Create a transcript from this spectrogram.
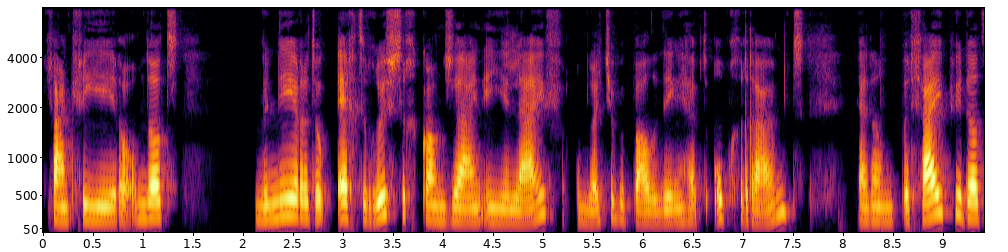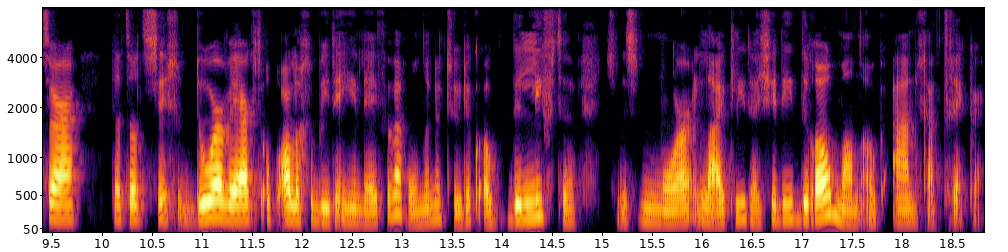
gaan creëren. Omdat wanneer het ook echt rustig kan zijn in je lijf, omdat je bepaalde dingen hebt opgeruimd, ja, dan begrijp je dat, er, dat dat zich doorwerkt op alle gebieden in je leven, waaronder natuurlijk ook de liefde. Dus dan is het more likely dat je die droomman ook aan gaat trekken.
